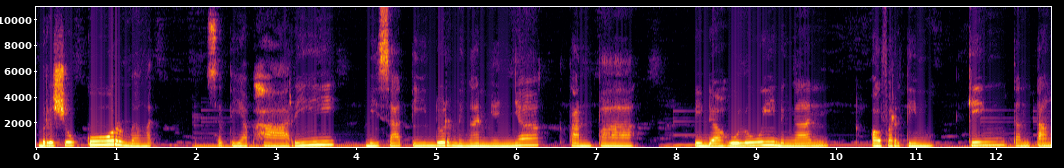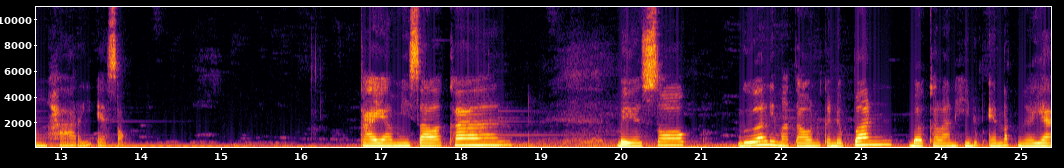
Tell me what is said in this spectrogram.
bersyukur banget setiap hari bisa tidur dengan nyenyak tanpa didahului dengan overthinking tentang hari esok. Kayak misalkan besok gue lima tahun ke depan bakalan hidup enak gak ya?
